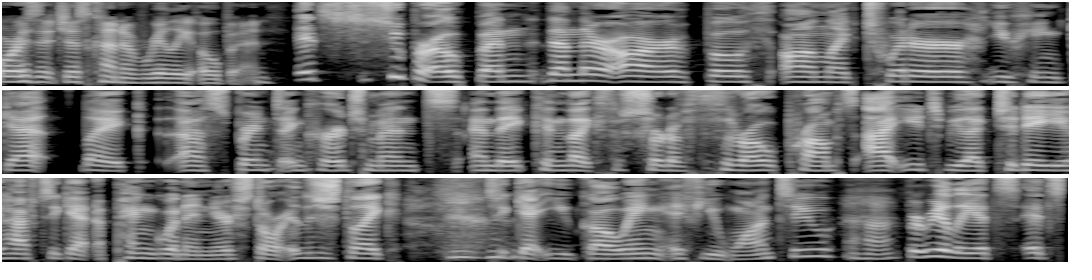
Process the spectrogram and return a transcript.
or is it just kind of really open? It's super open. Then there are both on like Twitter, you can get like a sprint encouragement and they can like th- sort of throw prompts at you to be like, today you have to get a penguin in your story. It's just like to get you going if you want to. Uh-huh. But really it's, it's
